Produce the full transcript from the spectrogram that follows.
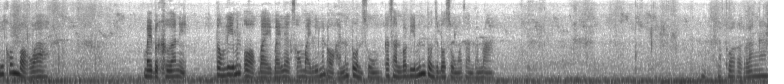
มีคนบอกว่า ใบบักเขือนี่ต้องรีมันออกใบใบแรกสองใบรีมันออกให้มันต้นสูงกระสันบอดีมันต้นจะบอสูงกระสันพันมาอืมนักทัวกับกำลังงาม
